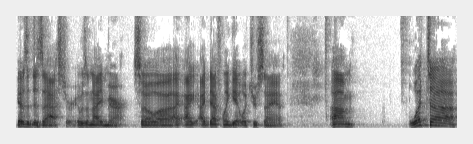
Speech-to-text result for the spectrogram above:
It was a disaster. It was a nightmare. So uh, I, I, definitely get what you're saying. Um, what, uh,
